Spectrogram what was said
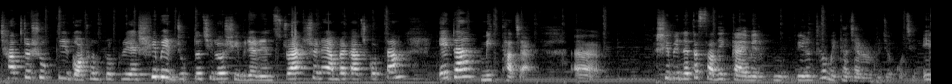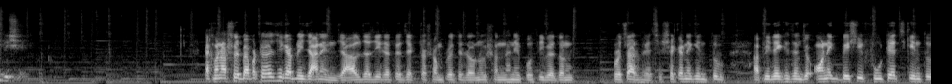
ছাত্র শক্তির গঠন প্রক্রিয়ায় শিবির যুক্ত ছিল শিবিরের ইনস্ট্রাকশনে আমরা কাজ করতাম, এটা মিথ্যাচার। শিবির নেতা সাদিক কায়েমের বিরুদ্ধেও মিথ্যাচারের অভিযোগ করছে এই বিষয়ে। এখন আসলে ব্যাপারটা হয়েছে আপনি জানেন যে আল জাজিরাতে যে একটা সম্প্রতির অনুসন্ধানী প্রতিবেদন প্রচার হয়েছে। সেখানে কিন্তু আপনি দেখেছেন যে অনেক বেশি ফুটেজ কিন্তু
